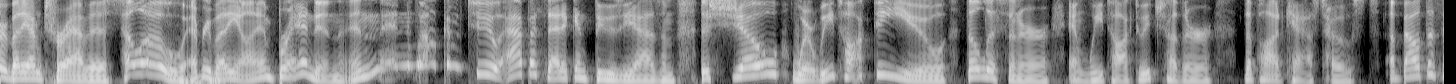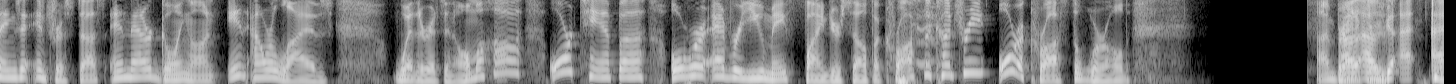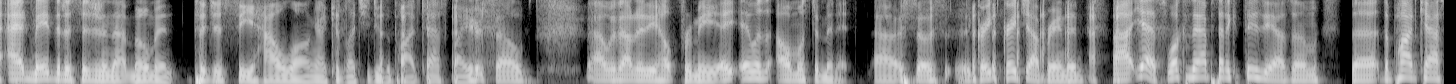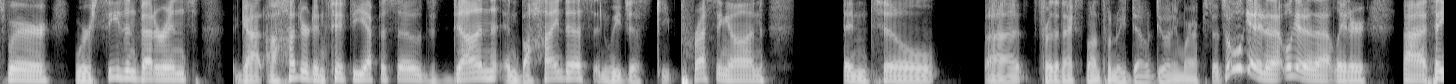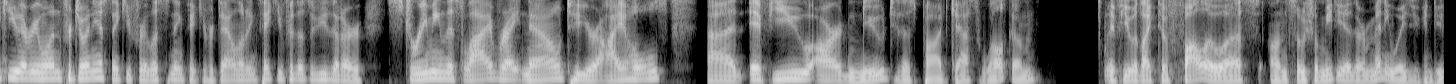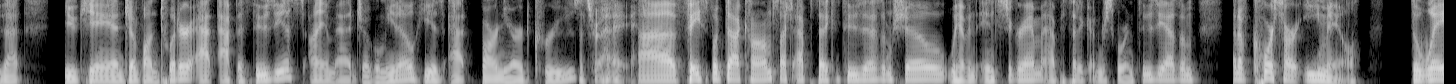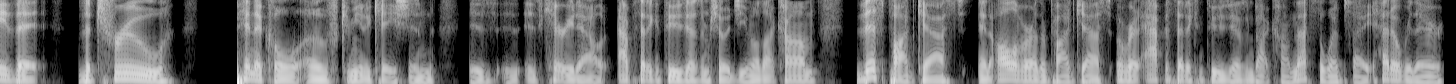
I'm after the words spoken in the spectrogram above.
everybody. I'm Travis. Hello, everybody. I am Brandon, and, and welcome to Apathetic Enthusiasm, the show where we talk to you, the listener, and we talk to each other, the podcast hosts, about the things that interest us and that are going on in our lives, whether it's in Omaha or Tampa or wherever you may find yourself across the country or across the world. I'm I, Brandon. I was go- I, I I had made the decision in that moment to just see how long I could let you do the podcast by yourself uh, without any help from me. It, it was almost a minute. Uh, so great, great job, Brandon. Uh, yes, welcome to Apathetic Enthusiasm, the the podcast where we're seasoned veterans, got 150 episodes done and behind us, and we just keep pressing on until uh for the next month when we don't do any more episodes. So we'll get into that. We'll get into that later. Uh thank you everyone for joining us. Thank you for listening. Thank you for downloading. Thank you for those of you that are streaming this live right now to your eye holes. Uh if you are new to this podcast, welcome. If you would like to follow us on social media, there are many ways you can do that. You can jump on Twitter at Apathusiast. I am at Jogomino. He is at Barnyard Cruise. That's right. Uh, Facebook.com slash apathetic enthusiasm show. We have an Instagram, apathetic underscore enthusiasm. And of course, our email, the way that the true pinnacle of communication is, is, is carried out. Apathetic enthusiasm show at gmail.com. This podcast and all of our other podcasts over at apatheticenthusiasm.com. That's the website. Head over there.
